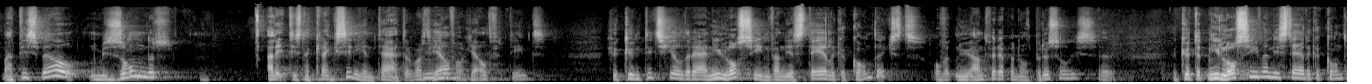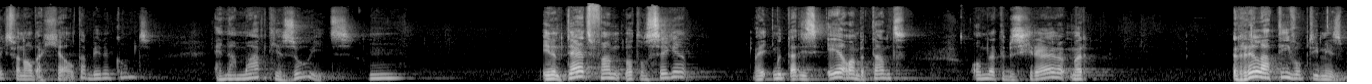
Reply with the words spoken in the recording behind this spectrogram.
Maar het is wel een bijzonder... Allee, het is een krankzinnige tijd. Er wordt heel veel geld verdiend. Je kunt dit schilderij niet loszien van die stedelijke context. Of het nu Antwerpen of Brussel is. Eh, Je kunt het niet loszien van die stedelijke context, van al dat geld dat binnenkomt. En dan maakt je zoiets. In een tijd van, laten we zeggen, maar ik moet, dat is heel ambetant om dat te beschrijven, maar relatief optimisme.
